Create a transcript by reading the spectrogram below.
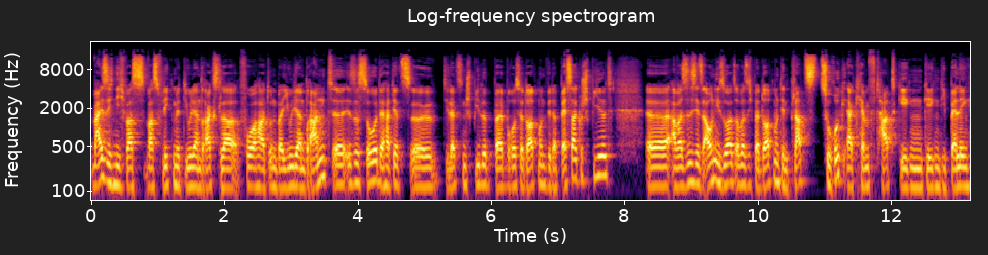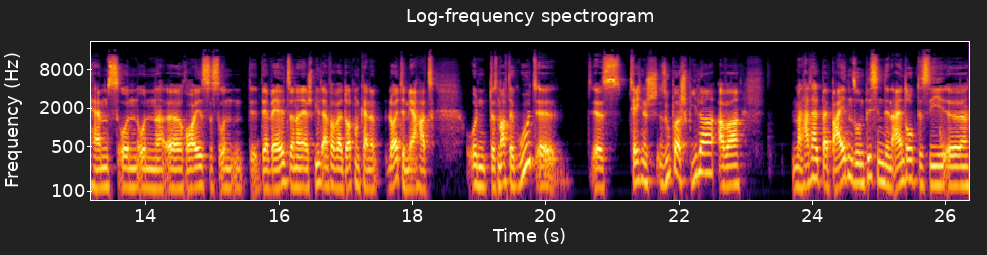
weiß ich nicht, was, was Flick mit Julian Draxler vorhat. Und bei Julian Brandt äh, ist es so, der hat jetzt äh, die letzten Spiele bei Borussia Dortmund wieder besser gespielt. Äh, aber es ist jetzt auch nicht so, als ob er sich bei Dortmund den Platz zurückerkämpft hat gegen, gegen die Bellinghams und, und äh, Reusses und der Welt, sondern er spielt einfach, weil Dortmund keine Leute mehr hat. Und das macht er gut. Er, er ist technisch super Spieler, aber man hat halt bei beiden so ein bisschen den Eindruck, dass sie, äh,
